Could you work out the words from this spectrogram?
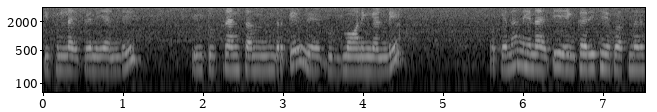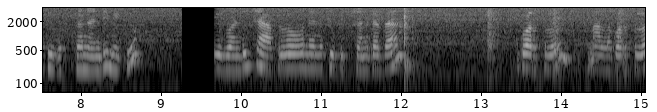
టిఫిన్లు అయిపోయినాయండి. యూట్యూబ్ ఫ్రెండ్స్ అందరికీ గుడ్ మార్నింగ్ అండి. ఓకేనా? నేనైతే ఏం కర్రీ చేయబోతున్నానో చూపిస్తానండి మీకు. ఇవ్వండి చేపలు నేను చూపించాను కదా. గొరసలు నల్ల గొరసలు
